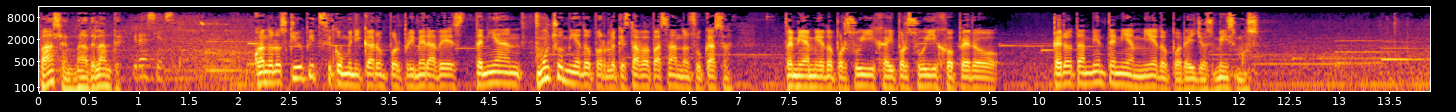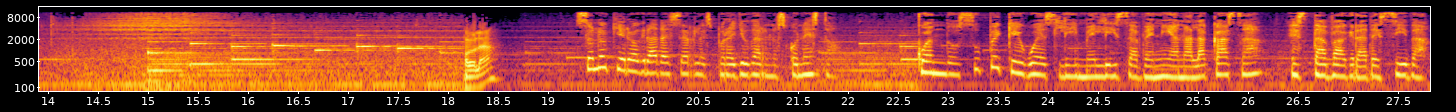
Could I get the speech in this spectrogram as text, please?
Pasen, adelante. Gracias. Cuando los Cupid se comunicaron por primera vez, tenían mucho miedo por lo que estaba pasando en su casa. Tenían miedo por su hija y por su hijo, pero pero también tenían miedo por ellos mismos. ¿Hola? Solo quiero agradecerles por ayudarnos con esto. Cuando supe que Wesley y Melissa venían a la casa, estaba agradecida.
